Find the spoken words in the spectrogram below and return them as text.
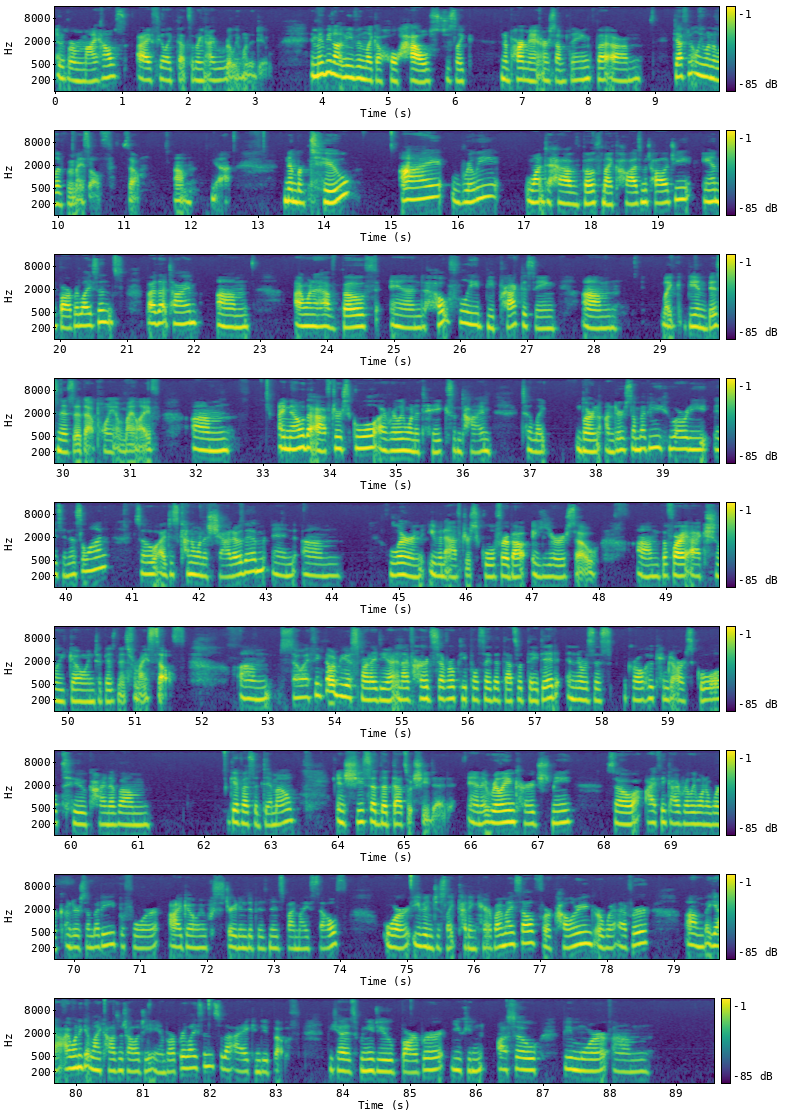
and for my house, I feel like that's something I really want to do. And maybe not even like a whole house, just like an apartment or something, but um definitely want to live by myself. So, um, yeah. Number two, I really want to have both my cosmetology and barber license by that time. Um, I want to have both and hopefully be practicing, um, like be in business at that point of my life. Um, I know that after school, I really want to take some time to like learn under somebody who already is in a salon so I just kind of want to shadow them and um, learn even after school for about a year or so um, before I actually go into business for myself. Um, so I think that would be a smart idea. And I've heard several people say that that's what they did. And there was this girl who came to our school to kind of um, give us a demo. And she said that that's what she did. And it really encouraged me so I think I really want to work under somebody before I go straight into business by myself or even just like cutting hair by myself or coloring or whatever. Um, but yeah, I want to get my cosmetology and barber license so that I can do both. Because when you do barber, you can also be more um,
